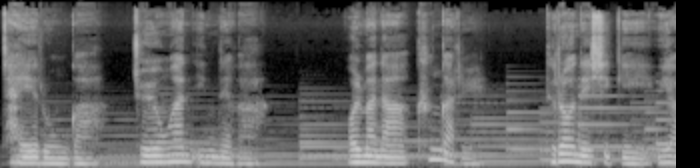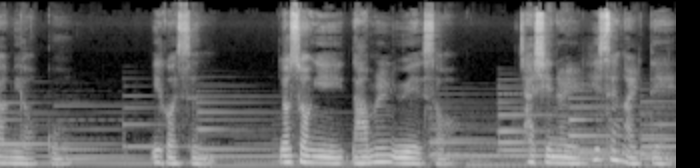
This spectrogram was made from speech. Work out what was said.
자애로움과 조용한 인내가 얼마나 큰가를 드러내시기 위함이었고 이것은 여성이 남을 위해서 자신을 희생할 때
